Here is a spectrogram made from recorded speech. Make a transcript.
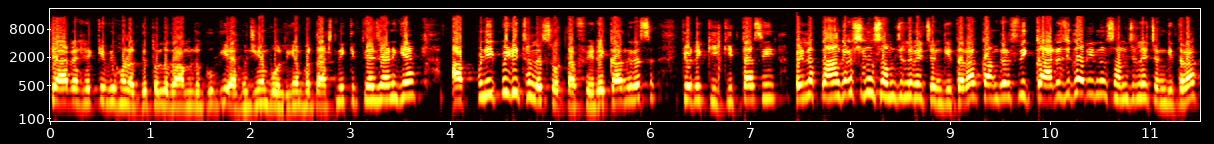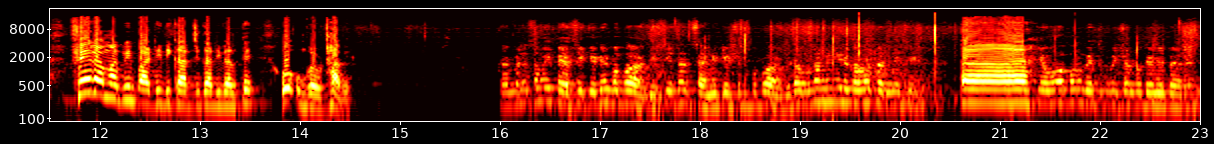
ਤਿਆਰ ਰਹੇ ਕਿ ਵੀ ਹੁਣ ਅੱਗੇ ਤੋਂ ਲਗਾਮ ਲੱਗੂਗੀ ਇਹੋ ਜੀਆਂ ਬੋਲੀਆਂ ਬਰਦਾਸ਼ਤ ਨਹੀਂ ਕੀਤੀਆਂ ਜਾਣਗੀਆਂ। ਆਪਣੀ ਪੀੜੀ ਥੱਲੇ ਸੋਟਾ ਫੇਰੇ ਕਾਂਗਰਸ ਕਿ ਉਹਨੇ ਕੀ ਕੀਤਾ ਸੀ? ਪਹਿਲਾਂ ਕਾਂਗਰਸ ਨੂੰ ਸਮਝ ਲਵੇ ਚੰਗੀ ਤਰ੍ਹਾਂ ਕਾਂਗਰਸ ਦੀ ਕਾਰਜਕਾਰੀ ਨੂੰ ਸਮਝ ਲੈ ਚੰਗੀ ਤਰ੍ਹਾਂ ਫਿਰ ਆਮ ਆਦਮੀ ਪਾਰਟੀ ਦੀ ਕਾਰਜਕਾਰੀ ਵੱਲ ਤੇ ਉਹ ਉਂਗਲ ਉਠਾਵੇ। ਸਾਹਿਬ ਇਹ ਪੈਸੇ ਕਿਹੜੇ ਵਿਭਾਗ ਦੇ ਸੀ? ਇਹਦਾ ਸੈਨੀਟੇਸ਼ਨ ਵਿਭਾਗ ਜਿਹੜਾ ਉਹਨਾਂ ਨੇ ਨਹੀਂ ਰਿਕਵਰ ਕਰਨੇ ਸੀ। ਕਿਉਂ ਆਪਾਂ ਨੂੰ ਵਿੱਤ ਕਮਿਸ਼ਨ ਤੋਂ ਦੇਣੇ ਪੈ ਰਹੇ?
